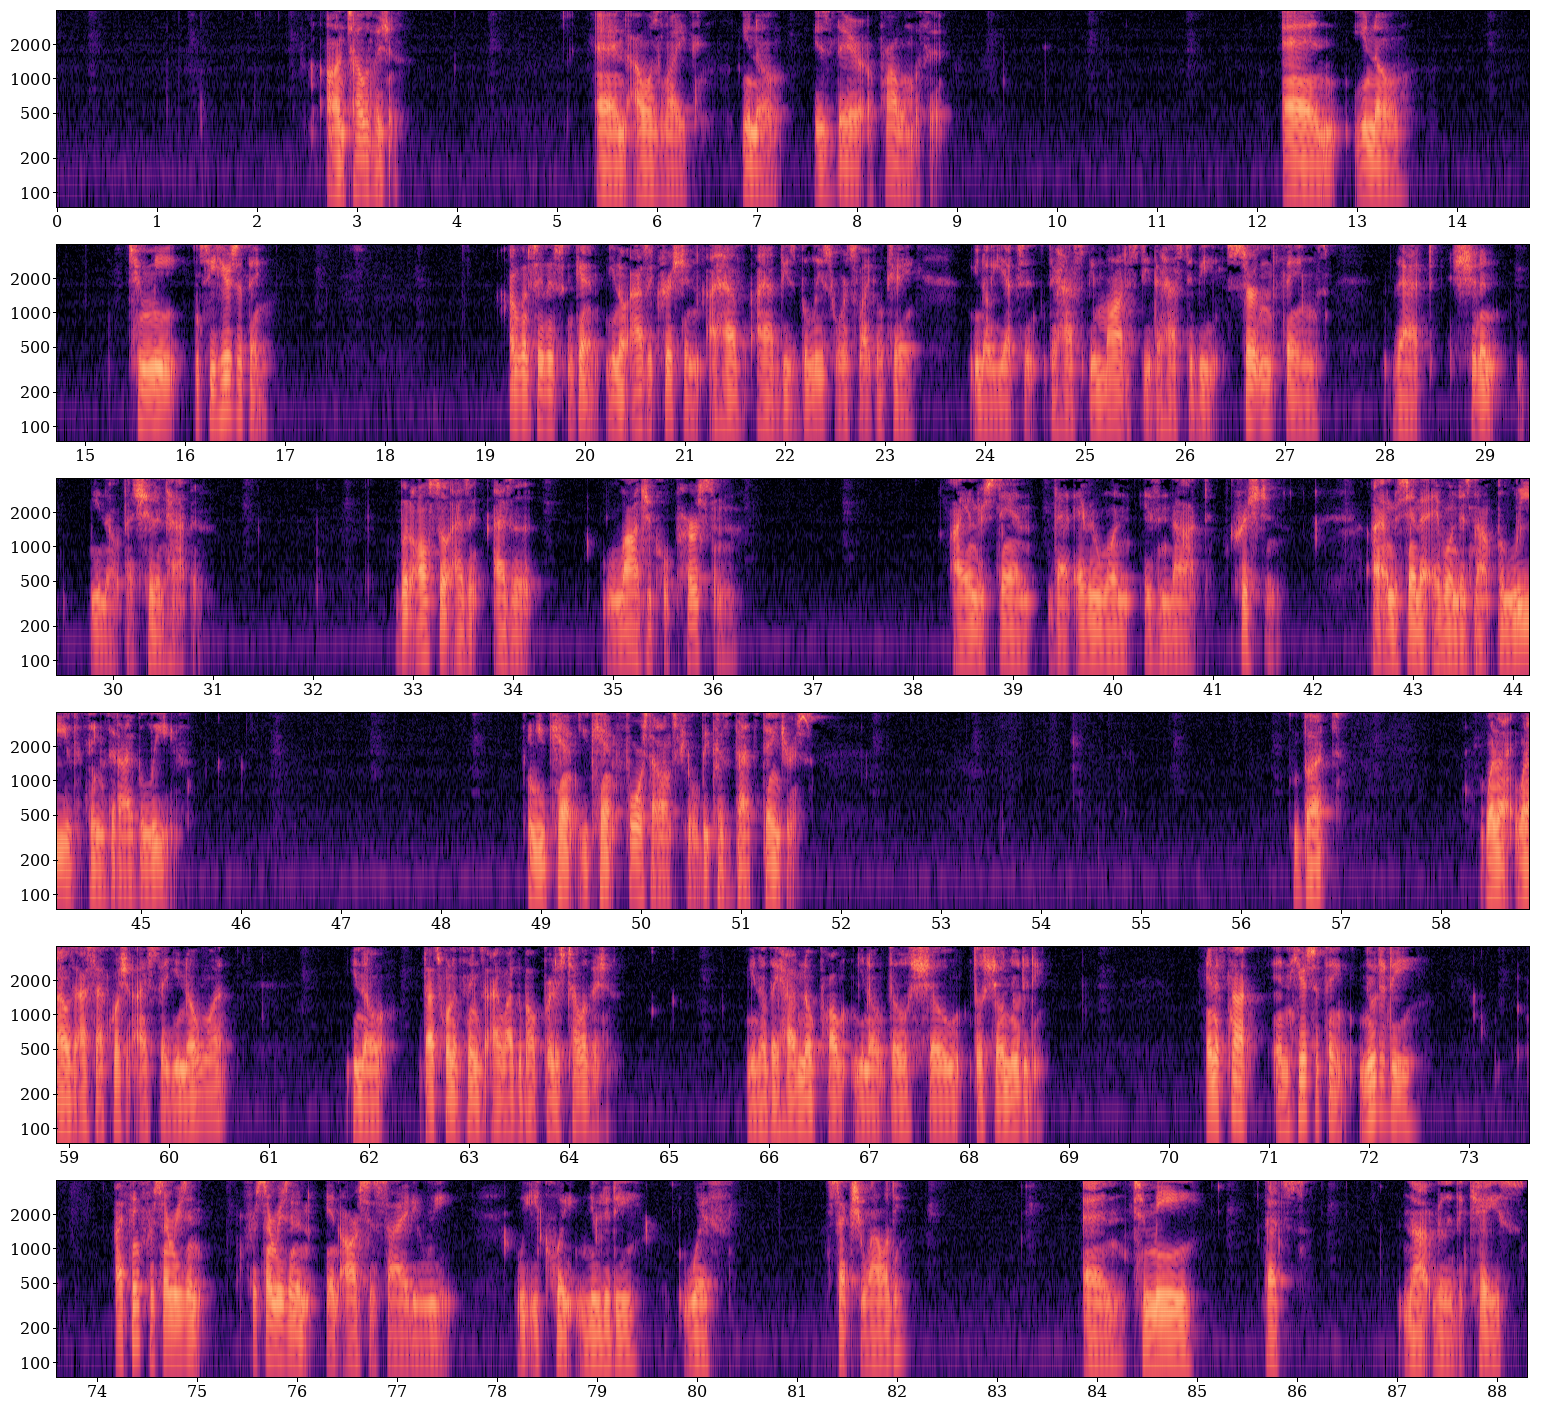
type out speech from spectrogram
on television. And I was like, you know, is there a problem with it? And, you know, to me, see, here's the thing. I'm going to say this again. You know, as a Christian, I have, I have these beliefs where it's like, okay, you know, yet to, there has to be modesty. There has to be certain things that shouldn't, you know, that shouldn't happen. But also as a, as a logical person, I understand that everyone is not Christian. I understand that everyone does not believe the things that I believe. And you can't, you can't force that onto people because that's dangerous. But when I, when I was asked that question, I said, you know what? You know, that's one of the things I like about British television. You know, they have no problem, you know, they'll show, they'll show nudity. And it's not, and here's the thing, nudity, I think for some reason, for some reason in, in our society, we, we equate nudity with sexuality. And to me, that's not really the case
